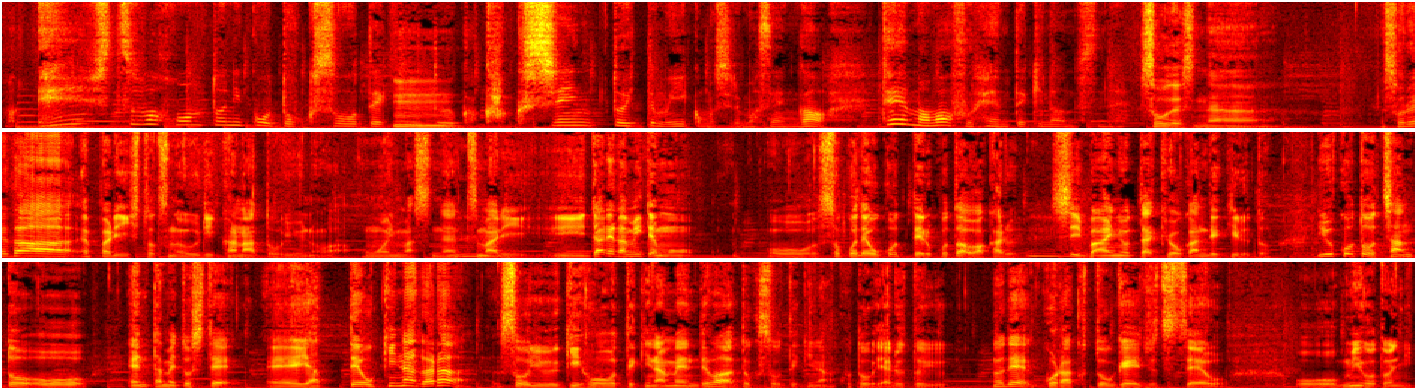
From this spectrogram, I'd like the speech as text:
まあ、演出は本当にこう独創的というか、革新と言ってもいいかもしれませんがテーマは普遍的なんですね。そうですね。それがやっぱり一つの売りかなというのは思いますね、うん、つまり誰が見てもそこで起こっていることは分かる。し、場合によっては共感できると。いうことをちゃんとエンタメとしてやっておきながらそういう技法的な面では独創的なことをやるというので娯楽と芸術性を見事に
